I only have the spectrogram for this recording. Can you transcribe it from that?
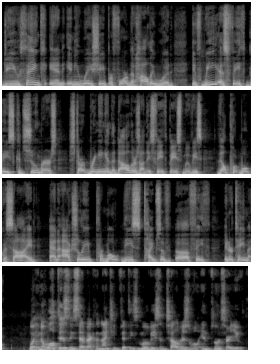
Do you think, in any way, shape, or form, that Hollywood, if we as faith based consumers start bringing in the dollars on these faith based movies, they'll put woke aside and actually promote these types of uh, faith entertainment? Well, you know, Walt Disney said back in the 1950s movies and television will influence our youth.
